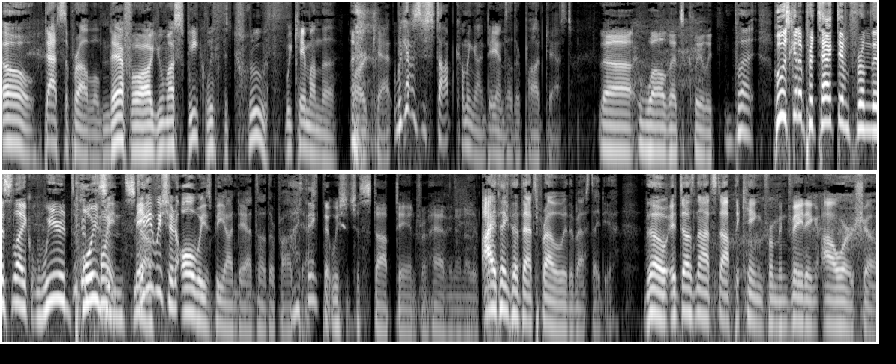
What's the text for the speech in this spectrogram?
Oh, that's the problem. Therefore, you must speak with the truth. We came on the Bardcat. we gotta just stop coming on Dan's other podcast. Uh, well, that's clearly. But who's gonna protect him from this like weird poison stuff? Maybe we should always be on Dad's other podcast. I think that we should just stop Dan from having another. I think that that's probably the best idea. Though it does not stop the king from invading our show.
